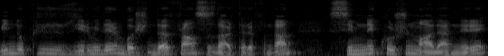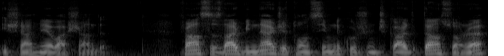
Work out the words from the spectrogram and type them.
1920'lerin başında Fransızlar tarafından simli kurşun madenleri işlenmeye başlandı. Fransızlar binlerce ton simli kurşun çıkardıktan sonra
